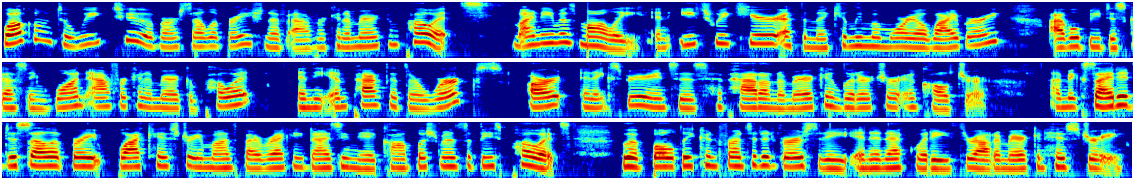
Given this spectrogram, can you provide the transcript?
Welcome to week two of our celebration of African American poets. My name is Molly, and each week here at the McKinley Memorial Library, I will be discussing one African American poet and the impact that their works, art, and experiences have had on American literature and culture. I'm excited to celebrate Black History Month by recognizing the accomplishments of these poets who have boldly confronted adversity and inequity throughout American history.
